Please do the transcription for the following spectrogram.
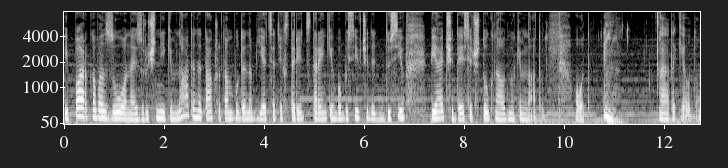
і паркова зона, і зручні кімнати, не так, що там буде наб'ється тих старі, стареньких бабусів чи дідусів 5 чи 10 штук на одну кімнату. От. Таке ото.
